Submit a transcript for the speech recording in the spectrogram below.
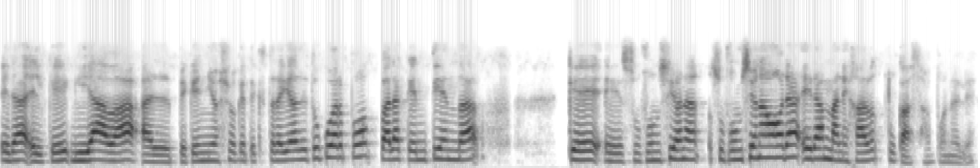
era el que guiaba al pequeño yo que te extraías de tu cuerpo para que entienda que eh, su función, su función ahora era manejar tu casa, ponele.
